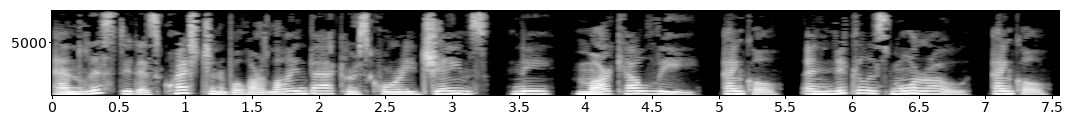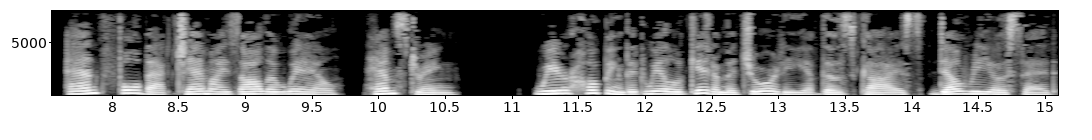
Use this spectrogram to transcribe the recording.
and listed as questionable are linebackers Cory James, knee, Marquel Lee, ankle, and Nicholas Morrow, ankle, and fullback Jamize Olawale, hamstring. We're hoping that we'll get a majority of those guys, Del Rio said.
